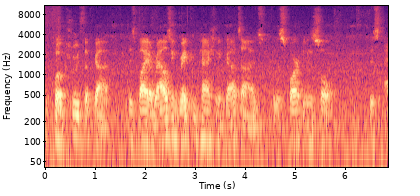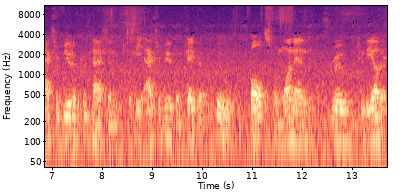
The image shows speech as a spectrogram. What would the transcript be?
the quote truth of God? Is by arousing great compassion in God's eyes for the spark in his soul. This attribute of compassion is the attribute of Jacob, who bolts from one end through to the other.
